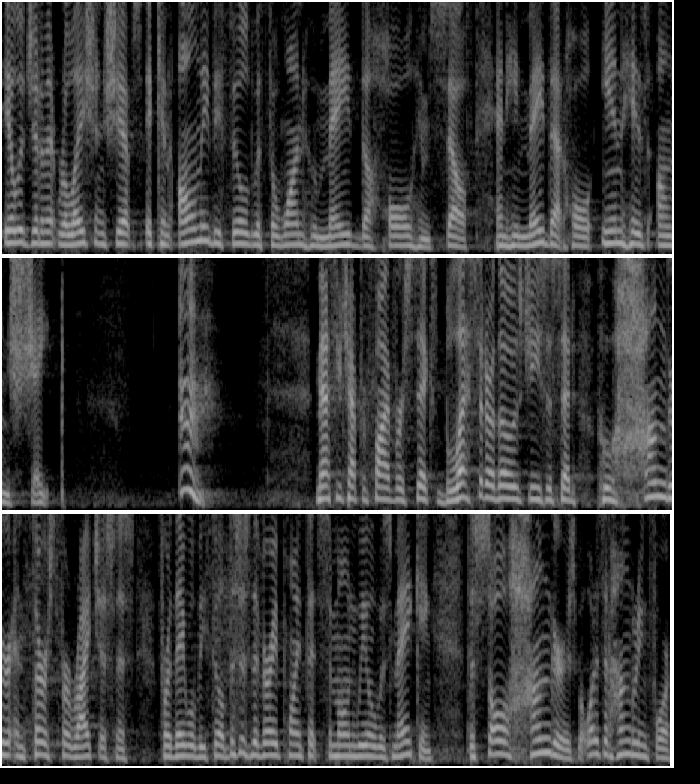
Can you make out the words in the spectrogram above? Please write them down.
illegitimate relationships. It can only be filled with the one who made the hole himself, and he made that hole in his own shape. Mm. Matthew chapter 5, verse 6 Blessed are those, Jesus said, who hunger and thirst for righteousness, for they will be filled. This is the very point that Simone Weil was making. The soul hungers, but what is it hungering for?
